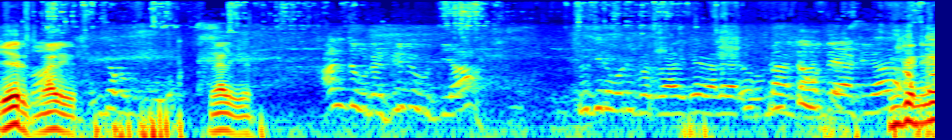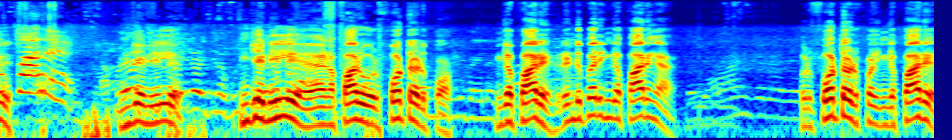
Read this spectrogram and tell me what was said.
கேரு ஏறு மேலே ஏறு மேலே ஏறு இங்கே நில்லு. இங்கே நில்லு. இங்கே நில்லு. நான் பாரு ஒரு ஃபோட்டோ எடுப்போம். இங்கே பாரு ரெண்டு பேரும் இங்கே பாருங்க. ஒரு ஃபோட்டோ எடுப்போம் இங்கே பாரு.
